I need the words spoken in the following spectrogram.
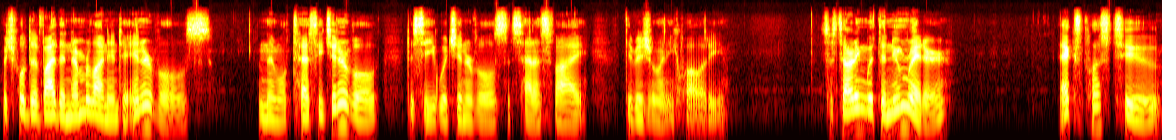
which will divide the number line into intervals, and then we'll test each interval to see which intervals satisfy the original inequality. So starting with the numerator, x plus 2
